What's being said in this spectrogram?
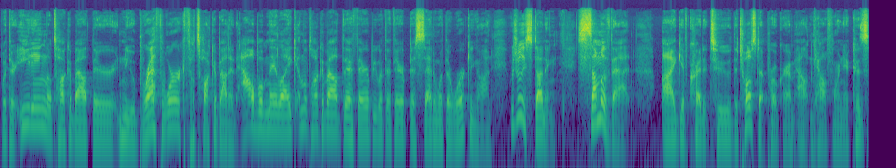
what they're eating. They'll talk about their new breath work. They'll talk about an album they like, and they'll talk about their therapy, what their therapist said, and what they're working on. It was really stunning. Some of that I give credit to the 12 step program out in California because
